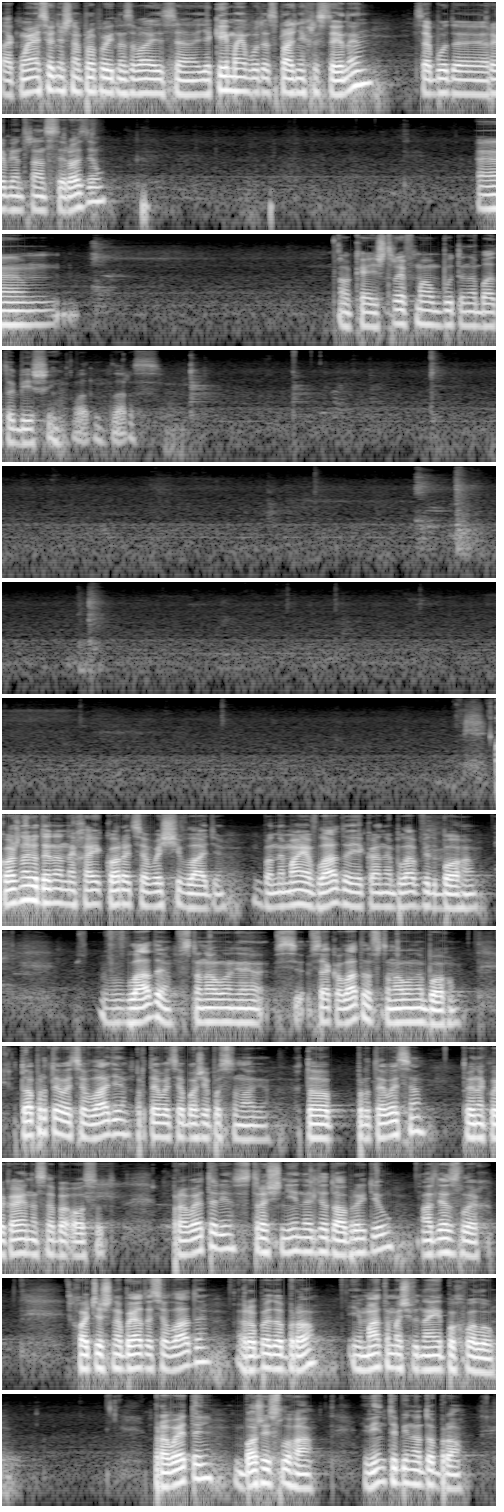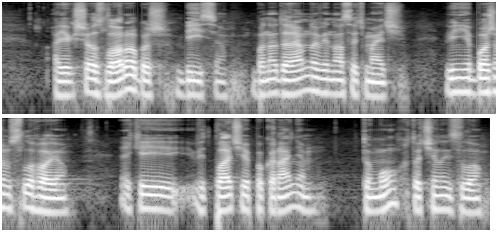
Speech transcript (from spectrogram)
Так, моя сьогоднішня проповідь називається Який має бути справжній християнин? Це буде Римлян 13 розділ. Ем... Окей, штриф мав бути набагато більший. Ладно, зараз. Кожна людина нехай кориться вищій владі, бо немає влади, яка не була б від Бога. Влади встановлення, всі- всяка влада встановлена Богом. Хто противиться владі, противиться Божій постанові. Хто противиться, той накликає на себе осуд. Правителі страшні не для добрих діл, а для злих. Хочеш не боятися влади, роби добро і матимеш від неї похвалу. Правитель Божий слуга, він тобі на добро. А якщо зло робиш, бійся, бо надаремно він носить меч. Він є Божим слугою, який відплачує покаранням тому, хто чинить зло.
